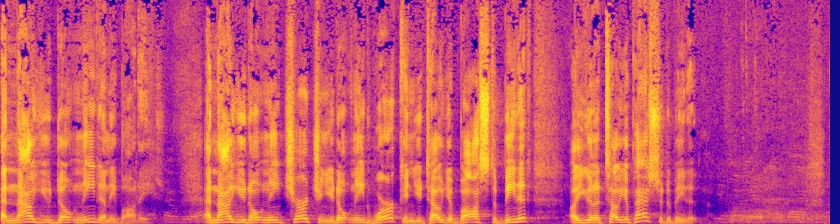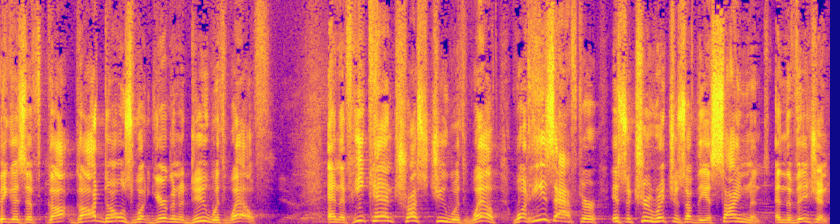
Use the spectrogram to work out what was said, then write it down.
and now you don't need anybody? And now you don't need church and you don't need work and you tell your boss to beat it? Are you going to tell your pastor to beat it? Because if God, God knows what you're going to do with wealth, and if he can't trust you with wealth, what he's after is the true riches of the assignment and the vision.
